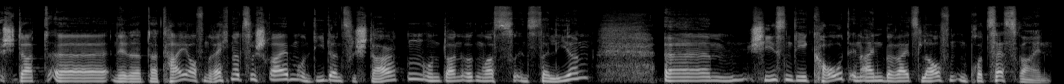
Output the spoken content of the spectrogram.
statt äh, eine Datei auf den Rechner zu schreiben und die dann zu starten und dann irgendwas zu installieren, ähm, schießen die Code in einen bereits laufenden Prozess rein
